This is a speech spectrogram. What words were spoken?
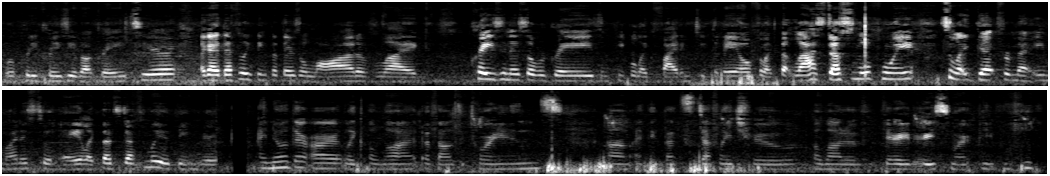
We're pretty crazy about grades here. Like I definitely think that there's a lot of like craziness over grades and people like fighting tooth and nail for like that last decimal point to like get from that A minus to an A. Like that's definitely a thing here. I know there are like a lot of valedictorians. Um, I true. A lot of very, very smart people.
